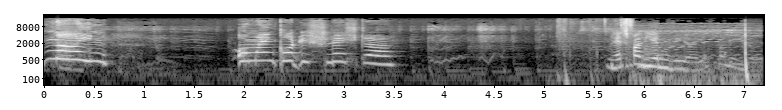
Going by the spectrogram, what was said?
Nein! Oh mein Gott, ich schlechter. Jetzt verlieren wir. Jetzt verlieren wir.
